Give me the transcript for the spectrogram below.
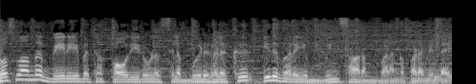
கொஸ்லாந்த மேரியபெத்த பகுதியில் உள்ள சில வீடுகளுக்கு இதுவரையும் மின்சாரம் வழங்கப்படவில்லை.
